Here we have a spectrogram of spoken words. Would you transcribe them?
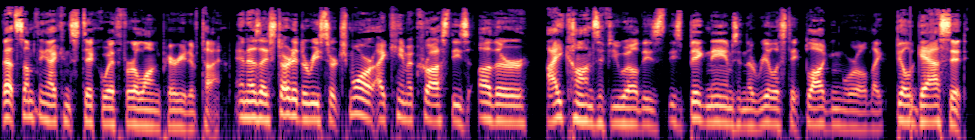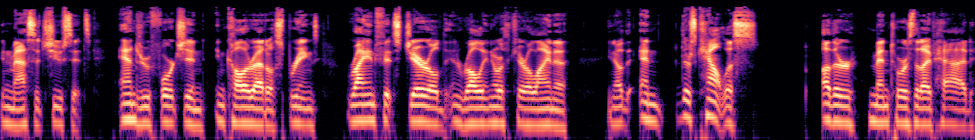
That's something I can stick with for a long period of time. And as I started to research more, I came across these other icons, if you will, these, these big names in the real estate blogging world, like Bill Gassett in Massachusetts, Andrew Fortune in Colorado Springs, Ryan Fitzgerald in Raleigh, North Carolina. You know, and there's countless other mentors that I've had.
